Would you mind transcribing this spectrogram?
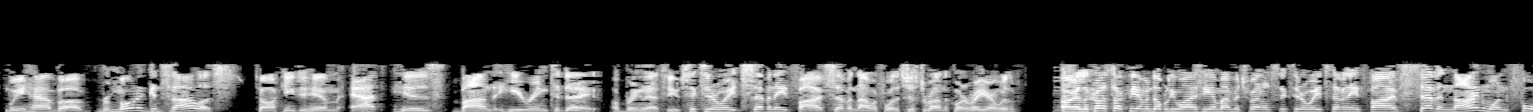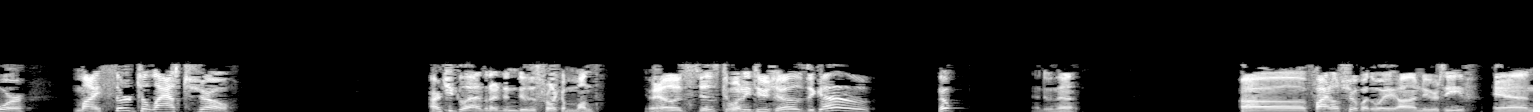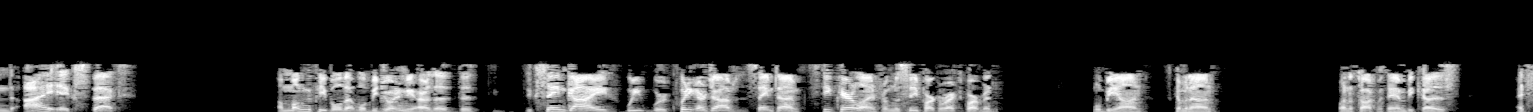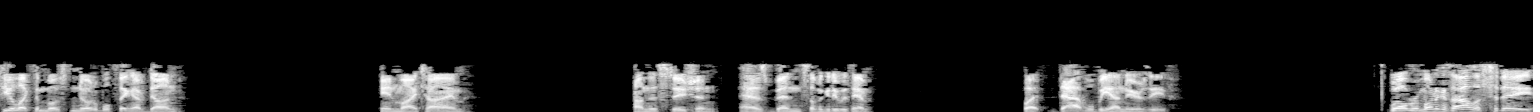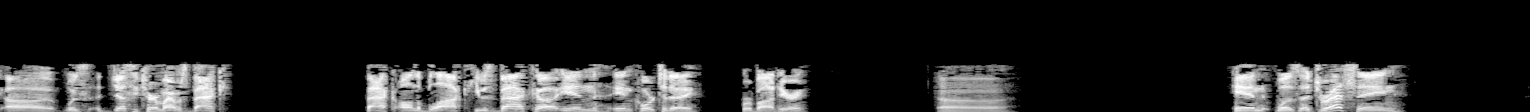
we have uh, Ramona Gonzalez talking to him at his bond hearing today. I'll bring that to you. 608 785 7914. That's just around the corner, right here. With him. All right, La Crosse Talk PM and WIZM. I'm Mitch Reynolds, 608 785 7914. My third to last show. Aren't you glad that I didn't do this for like a month? Well, it's just 22 shows to go. Nope. Not doing that. Uh, final show, by the way, on New Year's Eve. And I expect among the people that will be joining me are the, the the same guy, we, we're quitting our jobs at the same time. Steve Caroline from the City Park and Rec Department will be on. He's coming on. I want to talk with him because I feel like the most notable thing I've done in my time on this station has been something to do with him. But that will be on New Year's Eve. Well, Ramona Gonzalez today uh, was Jesse Turnmeyer was back back on the block. He was back uh, in in court today for a bond hearing, uh, and was addressing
